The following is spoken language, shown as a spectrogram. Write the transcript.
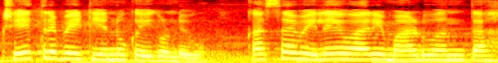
ಕ್ಷೇತ್ರ ಭೇಟಿಯನ್ನು ಕೈಗೊಂಡೆವು. ಕಸ ವಿಲೇವಾರಿ ಮಾಡುವಂತಹ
